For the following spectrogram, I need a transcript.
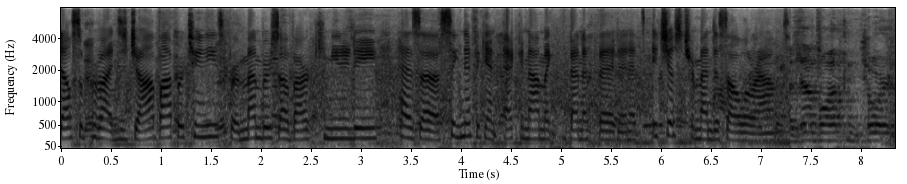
also provides job opportunities for members of our community, has a significant economic benefit, and it's, it's just tremendous all around. As I'm walking towards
